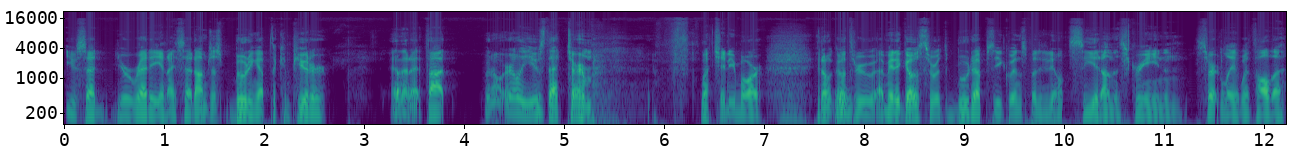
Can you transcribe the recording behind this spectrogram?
you said you're ready, and I said I'm just booting up the computer, and then I thought we don't really use that term much anymore. You don't go Hmm. through. I mean, it goes through its boot up sequence, but you don't see it on the screen, and certainly with all the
